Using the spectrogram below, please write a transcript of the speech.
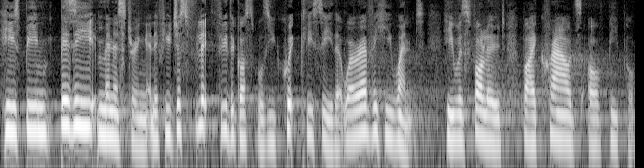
He's been busy ministering, and if you just flip through the Gospels, you quickly see that wherever he went, he was followed by crowds of people.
